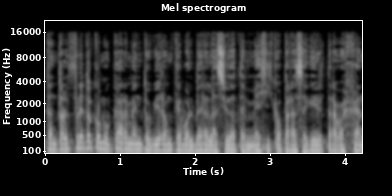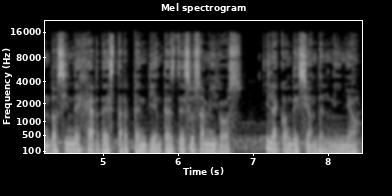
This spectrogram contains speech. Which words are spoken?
Tanto Alfredo como Carmen tuvieron que volver a la Ciudad de México para seguir trabajando sin dejar de estar pendientes de sus amigos y la condición del niño,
